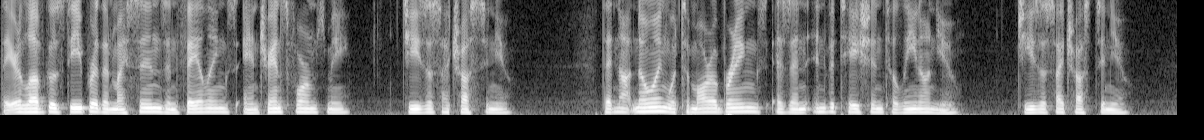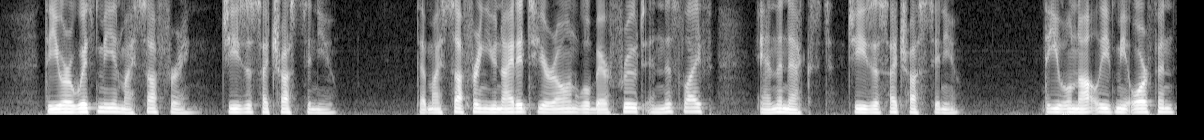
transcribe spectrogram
That your love goes deeper than my sins and failings and transforms me. Jesus, I trust in you that not knowing what tomorrow brings is an invitation to lean on you. Jesus, I trust in you. That you are with me in my suffering. Jesus, I trust in you. That my suffering united to your own will bear fruit in this life and the next. Jesus, I trust in you. That you will not leave me orphan,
